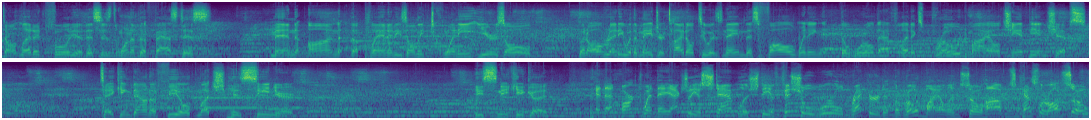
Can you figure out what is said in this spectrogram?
Don't let it fool you. This is one of the fastest men on the planet. He's only 20 years old but already with a major title to his name this fall, winning the World Athletics Road Mile Championships, taking down a field much his senior. He's sneaky good. and that marked when they actually established the official world record in the road mile, and so Hobbs Kessler also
